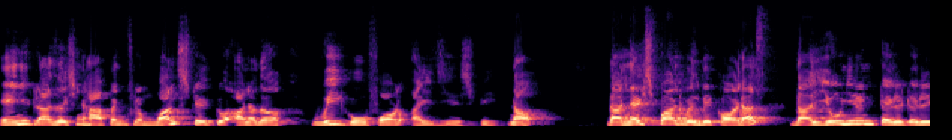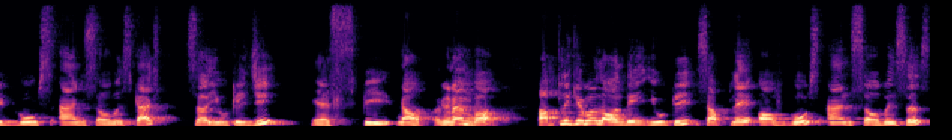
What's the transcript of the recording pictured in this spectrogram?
any transaction happen from one state to another, we go for IGST. Now, the next part will be called as the Union Territory Goods and Service Tax, so UTG SP. Now, remember, applicable on the UT supply of goods and services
